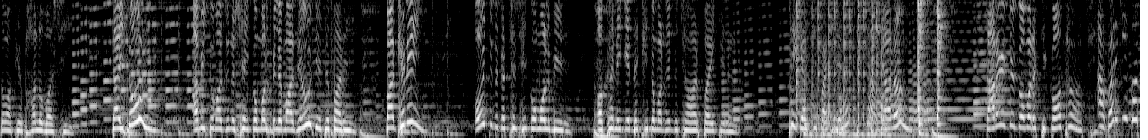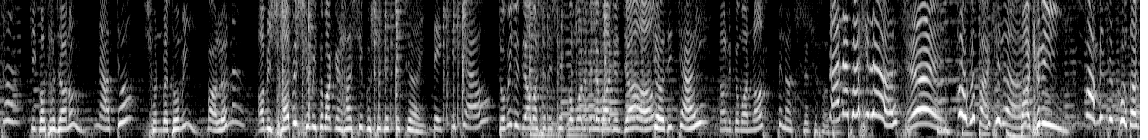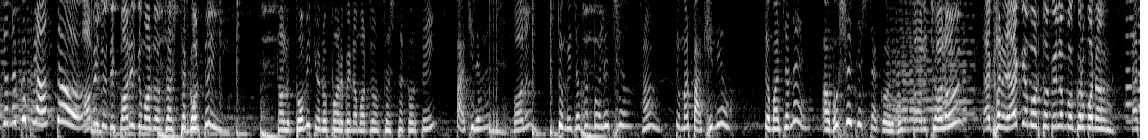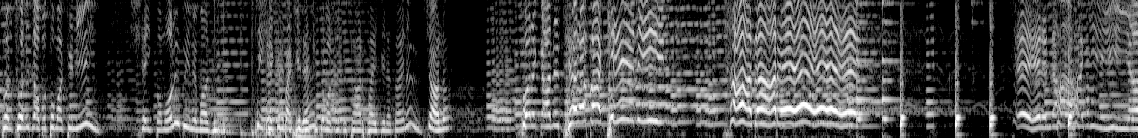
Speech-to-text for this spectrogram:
তোমাকে ভালোবাসি। তাই তো আমি তোমার জন্য সেই কমল বিলে মাঝেও যেতে পারি। পাখিনি? ওই তো দেখাচ্ছে সেই কমল বিল। ওখানে গিয়ে দেখি তোমার জন্য কিছু আর পাই কিনা। ঠিক আছে পাখিরাজ চলো। জানো তার আগে কিন্তু আমার একটি কথা আছে। আবার কি কথা? কি কথা জানো? না তো। শুনবে তুমি? বলো না। আমি সবই সেমি তোমাকে হাসি খুশি দেখতে চাই। দেখতে চাও? তুমি যদি আমার সাথে সেই কমল মিলে বাজে যাও যদি চাই? তাহলে তোমার নাচতে নাচতে যেতে হবে। না না পাখিরাজ এই, ওগো পাখিরাজ পাখিনি! আমি যে খোদার জন্য খুব ক্লান্ত। আমি যদি পারি তোমার জন্য চেষ্টা করতে তাহলে তুমি কেন পারবে না আমার জন্য চেষ্টা করতে পাখিরাজ বলো। তুমি যখন বলেছ হ্যাঁ। তোমার পাখি নেও তোমার জন্য অবশ্যই চেষ্টা করব। তাহলে চলো এখানে এক মুহূর্ত বিলম্ব করব না। এখন চলে যাব তোমাকে নিয়ে সেই কমল বিলে মাঝে। ঠিক আছে, পাখিরা। দেখি তোমার জন্য সার পাই কিনা তাই না? চলো। ওরে কানে ছেড়া পাখিনি হাদারে এর লাগিয়া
